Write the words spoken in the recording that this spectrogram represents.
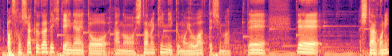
やっぱ咀嚼ができていないと、あの、下の筋肉も弱ってしまって、で、下顎に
